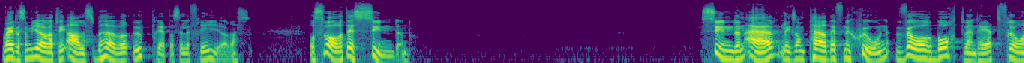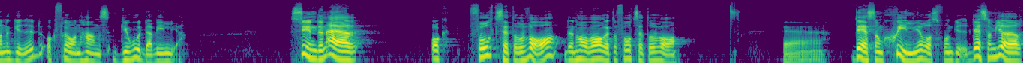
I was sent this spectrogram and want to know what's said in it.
Vad är det som gör att vi alls behöver upprättas eller frigöras? Och svaret är synden. Synden är liksom per definition vår bortvändhet från Gud och från hans goda vilja. Synden är och fortsätter att vara, den har varit och fortsätter att vara, eh, det som skiljer oss från Gud. Det som gör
